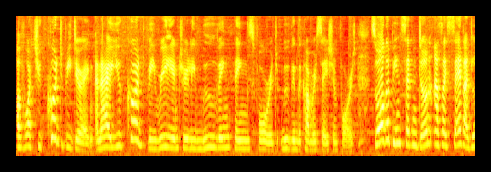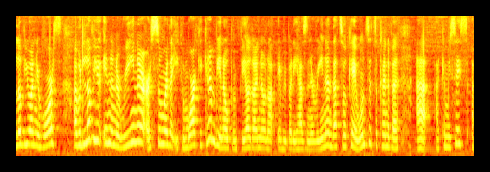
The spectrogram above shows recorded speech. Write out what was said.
of what you could be doing and how you could be really and truly moving things forward, moving the conversation forward. So, all that being said and done, as I said, I'd love you on your horse. I would love you in an arena or somewhere that you can work. It can be an open field. I know not everybody has an arena, and that's okay. Once it's a kind of a, a, a can we say, a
